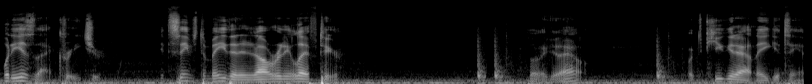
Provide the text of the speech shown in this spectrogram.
What is that creature? It seems to me that it already left here. So I get out. Let the Q get out and he gets in.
